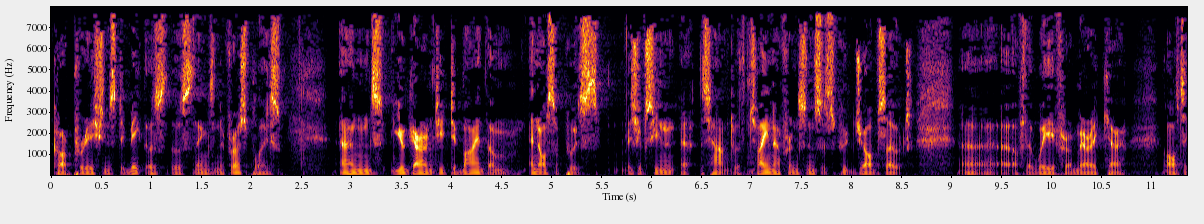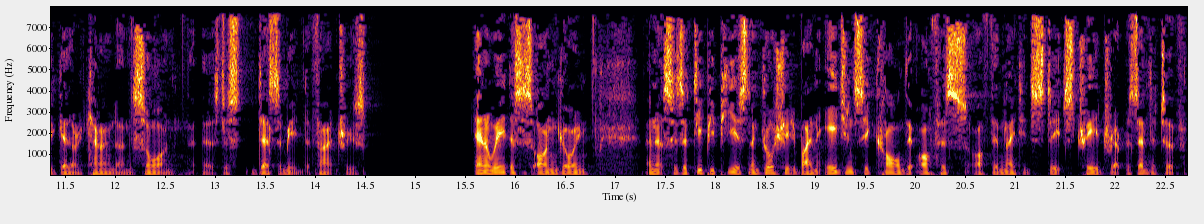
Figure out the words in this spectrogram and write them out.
corporations to make those those things in the first place, and you're guaranteed to buy them. And also puts, as you've seen, uh, this happened with China, for instance, it's put jobs out uh, of the way for America altogether, Canada, and so on. It's just decimated the factories. Anyway, this is ongoing. And it says the TPP is negotiated by an agency called the Office of the United States Trade Representative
